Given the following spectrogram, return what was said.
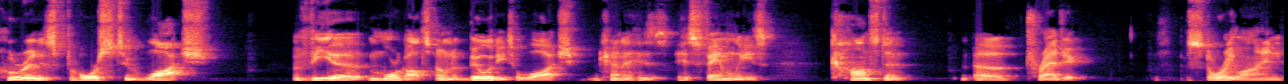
Hurin is forced to watch via Morgoth's own ability to watch kind of his his family's constant uh, tragic storyline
